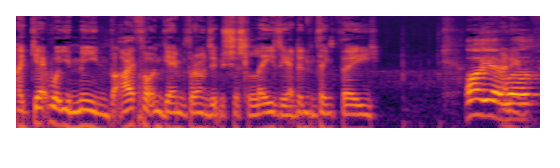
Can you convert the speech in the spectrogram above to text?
I get what you mean, but I thought in Game of Thrones it was just lazy. I didn't think they. Oh yeah, well,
